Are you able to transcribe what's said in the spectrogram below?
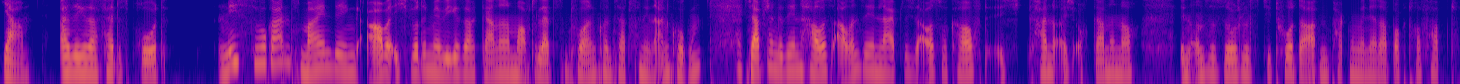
Ja, also wie gesagt, fettes Brot. Nicht so ganz mein Ding, aber ich würde mir, wie gesagt, gerne nochmal auf der letzten Tour ein Konzert von ihnen angucken. Ich habe schon gesehen, Haus Auensee in Leipzig ist ausverkauft. Ich kann euch auch gerne noch in unsere Socials die Tourdaten packen, wenn ihr da Bock drauf habt.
